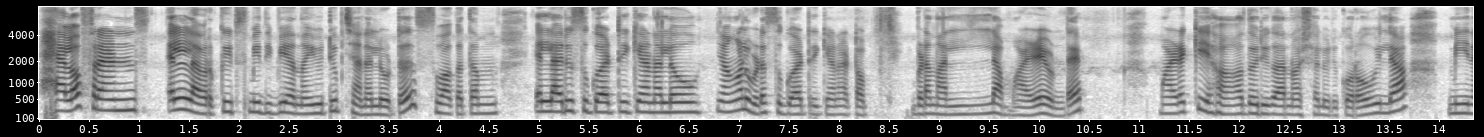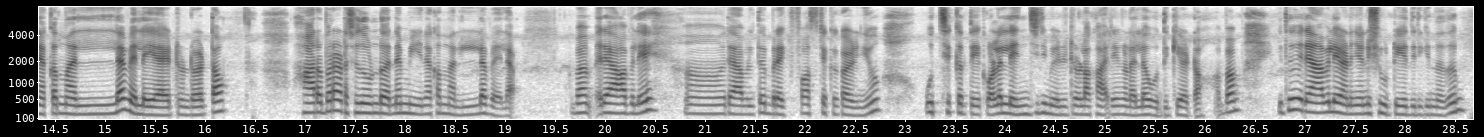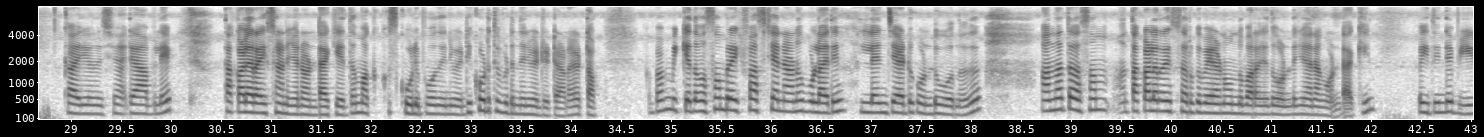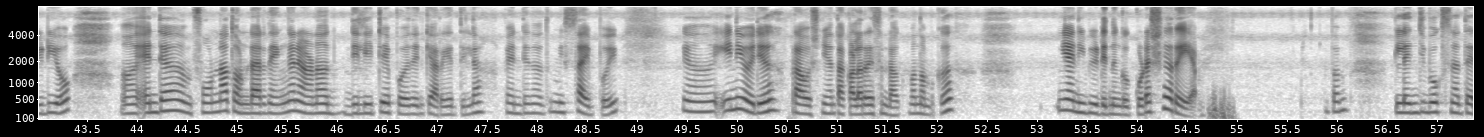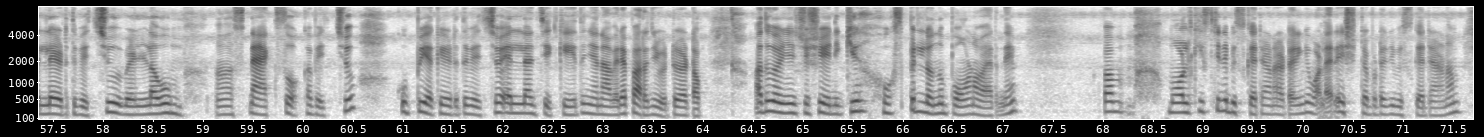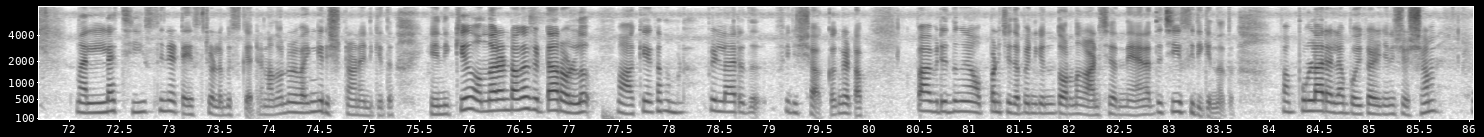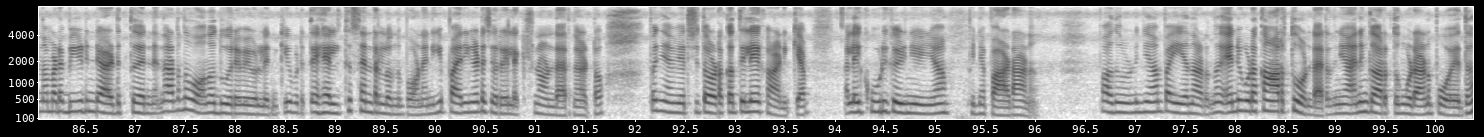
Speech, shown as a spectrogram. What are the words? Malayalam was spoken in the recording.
ഹലോ ഫ്രണ്ട്സ് എല്ലാവർക്കും ഇറ്റ്സ് മീ ദിവ്യ എന്ന യൂട്യൂബ് ചാനലിലോട്ട് സ്വാഗതം. എല്ലാവരും സുഖമായിട്ടിരിക്കുകയാണല്ലോ? ഞങ്ങളിവിടെ സുഖമായിട്ടിരിക്കുകയാണ് കേട്ടോ. ഇവിടെ നല്ല മഴയുണ്ട്. മഴയ്ക്ക് യാതൊരു കാരണവശാലും ഒരു കുറവുമില്ല. മീനൊക്കെ നല്ല വിലയായിട്ടുണ്ട് കേട്ടോ. ഹാർബർ അടച്ചതുകൊണ്ട് തന്നെ മീനൊക്കെ നല്ല വില. അപ്പം രാവിലെ രാവിലത്തെ ബ്രേക്ക്ഫാസ്റ്റ് ഒക്കെ കഴിഞ്ഞു. ഉച്ചക്കത്തേക്കുള്ള ലഞ്ചിന് വേണ്ടിയിട്ടുള്ള കാര്യങ്ങളെല്ലാം ഒതുക്കി കേട്ടോ. അപ്പം ഇത് രാവിലെയാണ് ഞാൻ ഷൂട്ട് ചെയ്തിരിക്കുന്നത്. കാര്യമെന്ന് വെച്ചാൽ രാവിലെ തക്കാളി റൈസാണ് ഞാൻ ഉണ്ടാക്കിയത്. മക്കൾക്ക് സ്കൂളിൽ പോകുന്നതിന് വേണ്ടി കൊടുത്തു വിടുന്നതിന് വേണ്ടിയിട്ടാണ് കേട്ടോ. അപ്പം മിക്ക ദിവസവും ബ്രേക്ക്ഫാസ്റ്റ് തന്നെയാണ് പിള്ളേർ ലഞ്ചായിട്ട് കൊണ്ടുപോകുന്നത്. അന്നത്തെ ദിവസം തക്കാളി റൈസ് അവർക്ക് വേണമെന്ന് പറഞ്ഞതുകൊണ്ട് ഞാൻ അങ്ങ് ഉണ്ടാക്കി. അപ്പോൾ ഇതിന്റെ വീഡിയോ എന്റെ ഫോണിനകത്ത് ഉണ്ടായിരുന്നു എങ്ങനെയാണ് ഡിലീറ്റ് ആയി പോയത് എനിക്കറിയത്തില്ല. അപ്പോൾ എന്റെ അത് മിസ്സായിപ്പോയി ഇനി ഒരു പ്രാവശ്യം ഞാൻ തക്കാളി റൈസ് ഉണ്ടാക്കുമ്പോൾ നമുക്ക് ഞാൻ ഈ വീഡിയോ നിങ്ങൾക്ക് കൂടെ ഷെയർ ചെയ്യാം. അപ്പം ലഞ്ച് ബോക്സിനകത്ത് എല്ലാം എടുത്ത് വെച്ചു വെള്ളവും സ്നാക്സും ഒക്കെ വെച്ചു കുപ്പിയൊക്കെ എടുത്ത് വെച്ചു എല്ലാം ചെക്ക് ചെയ്ത് ഞാൻ അവരെ പറഞ്ഞു വിട്ടു കേട്ടോ. അത് കഴിഞ്ഞ ശേഷം എനിക്ക് ഹോസ്പിറ്റലിലൊന്ന് പോകണമായിരുന്നേ അപ്പം മോൾക്കിസ്റ്റിന്റെ ബിസ്ക്കറ്റാണ് കേട്ടോ. എനിക്ക് വളരെ ഇഷ്ടപ്പെട്ട ഒരു ബിസ്ക്കറ്റാണ്. നല്ല ചീസിന്റെ ടേസ്റ്റുള്ള ബിസ്ക്കറ്റാണ്. അതുകൊണ്ട് ഭയങ്കര ഇഷ്ടമാണ് എനിക്കിത്. എനിക്ക് ഒന്നോ രണ്ടോ ഒക്കെ കിട്ടാറുള്ളൂ. ബാക്കിയൊക്കെ നമ്മൾ പിള്ളേരത് ഫിനിഷാക്കും കേട്ടോ. അപ്പോൾ അവരിതിങ്ങനെ ഓപ്പൺ ചെയ്തപ്പോൾ എനിക്കൊന്ന് തുറന്ന് കാണിച്ചു തന്നെ. അതിനകത്ത് ചീസ് ഇരിക്കുന്നത്. അപ്പം പിള്ളേരെല്ലാം പോയി കഴിഞ്ഞതിന് ശേഷം നമ്മുടെ വീടിന്റെ അടുത്ത് തന്നെ നടന്നു പോകുന്ന ദൂരമേ ഉള്ളൂ. എനിക്ക് ഇവിടുത്തെ ഹെൽത്ത് സെന്ററിലൊന്ന് പോകണം എനിക്ക് പനിയുടെ ചെറിയ ലക്ഷണം ഉണ്ടായിരുന്നു കേട്ടോ. അപ്പോൾ ഞാൻ വിചാരിച്ച് തുടക്കത്തിലേ കാണിക്കാം. അല്ലെങ്കിൽ കൂടി കഴിഞ്ഞ് കഴിഞ്ഞാൽ പിന്നെ പാടാണ്. അപ്പോൾ അതുകൊണ്ട് ഞാൻ പയ്യെ നടന്നു എന്റെ കൂടെ കാർത്തും ഉണ്ടായിരുന്നു. ഞാനും കാർത്തും കൂടാണ് പോയത്.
